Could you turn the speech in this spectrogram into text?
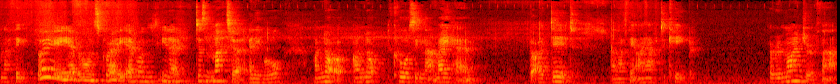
and I think, hey, everyone's great, everyone's, you know, doesn't matter anymore. I'm not, I'm not causing that mayhem, but I did, and I think I have to keep a reminder of that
